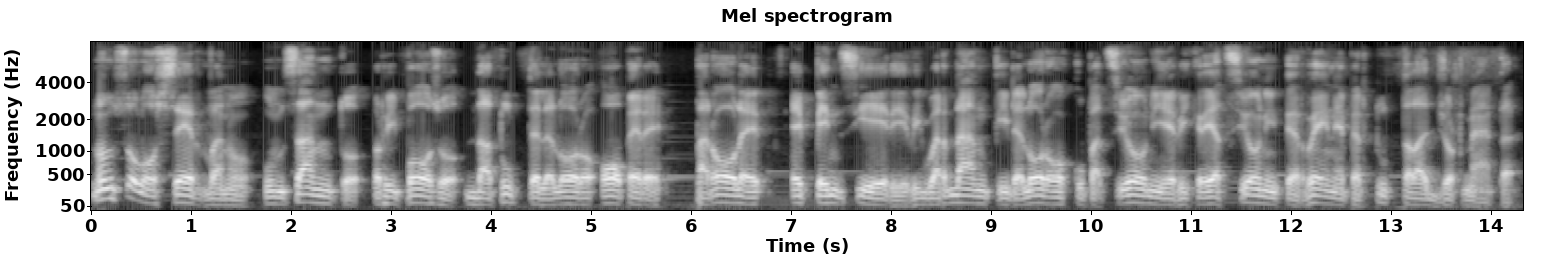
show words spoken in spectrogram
non solo osservano un santo riposo da tutte le loro opere, parole e pensieri riguardanti le loro occupazioni e ricreazioni terrene per tutta la giornata,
